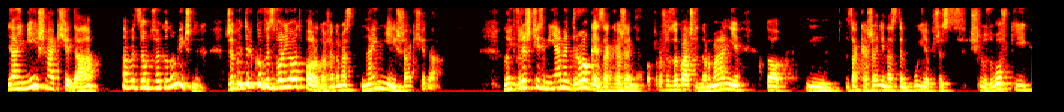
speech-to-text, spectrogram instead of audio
najmniejsza jak się da, nawet z względów ekonomicznych, żeby tylko wyzwoliła odporność, natomiast najmniejsza jak się da. No i wreszcie zmieniamy drogę zakażenia, bo proszę zobaczyć, normalnie to zakażenie następuje przez śluzłówki,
